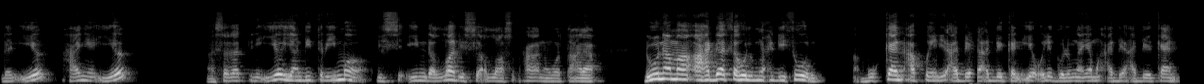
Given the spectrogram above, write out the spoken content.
dan ia hanya ia salah satunya ia yang diterima di indallah di sisi Allah Subhanahu wa taala. Duna ma ahdathahul muhdithun. Bukan apa yang diada-adakan ia oleh golongan yang mengada-adakan.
